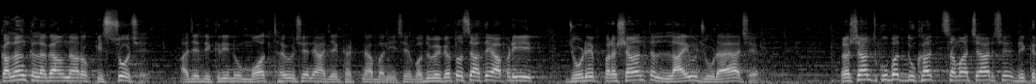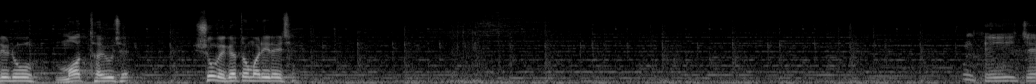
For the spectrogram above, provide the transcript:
કલંક લગાવનારો કિસ્સો છે. આજે દીકરીનું મોત થયું છે અને આજે ઘટના બની છે. વધુ વિગતો સાથે આપણી જોડે પ્રશાંત લાઈવ જોડાયા છે. પ્રશાંત, ખૂબ જ દુઃખદ સમાચાર છે. દીકરીનું મોત થયું છે. શું વિગતો મળી રહી છે? થી જે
